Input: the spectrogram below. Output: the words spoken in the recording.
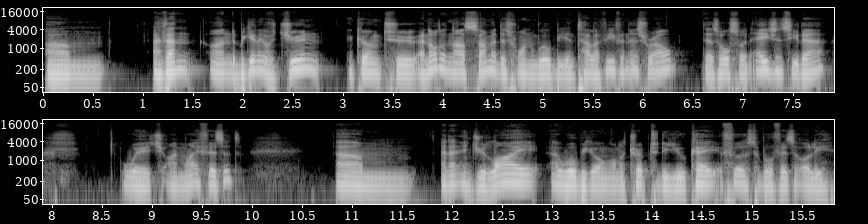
Um, and then on the beginning of June, going to another NAS Summit. This one will be in Tel Aviv in Israel. There's also an agency there which I might visit. Um, and then in July, I will be going on a trip to the UK. First, we'll visit Ollie,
